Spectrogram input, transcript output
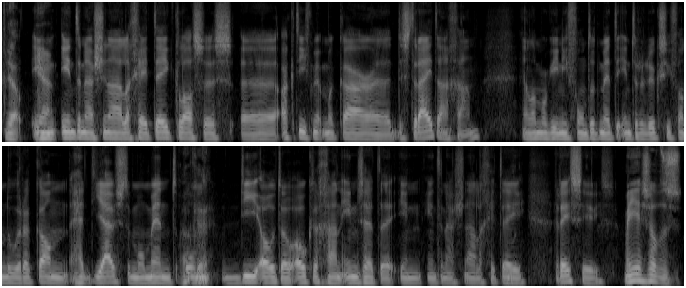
Ja. in Ja. internationale GT-klasses eh, actief met elkaar eh, de strijd aangaan. En Lamborghini vond het met de introductie van de Huracan het juiste moment om die auto ook te gaan inzetten in internationale GT-race-series. Maar jij zat dus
